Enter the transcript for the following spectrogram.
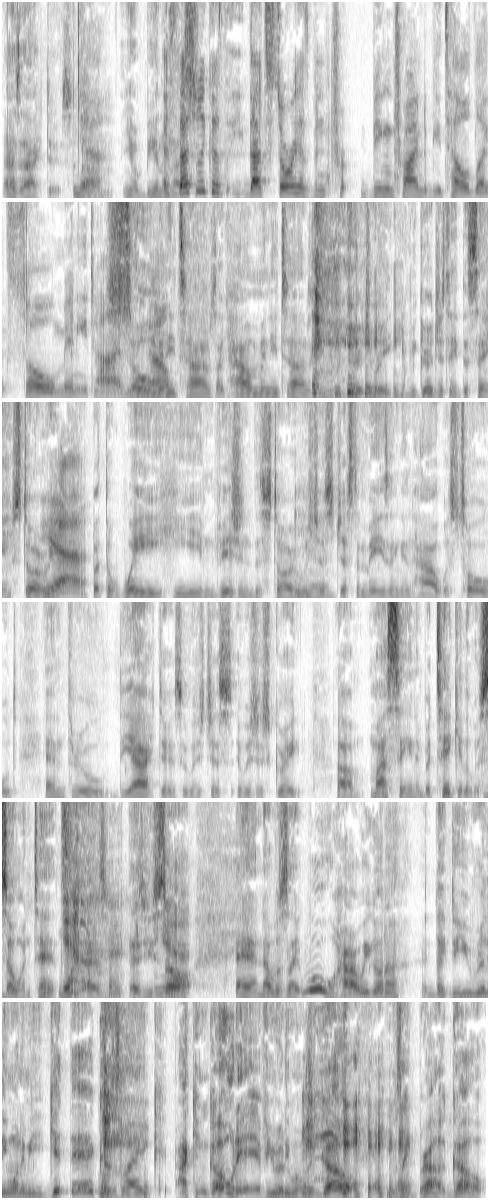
as actors. Yeah. Um, you know, being on Especially that because that story has been tr- being trying to be told like so many times. so you know? many times. Like how many times can you regurgitate, regurgitate the same story? Yeah. Mm-hmm. But the way he envisioned the story was just just amazing, and how it was told, and through the actors, it was just it was just great. Um, my scene in particular was so intense, Yeah. as you as you Yeah. saw, and I was like, "Whoa, how are we gonna like? Do you really want me to get there? Because like I can go there if you really want me to go." he was like, "Bruh, go."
